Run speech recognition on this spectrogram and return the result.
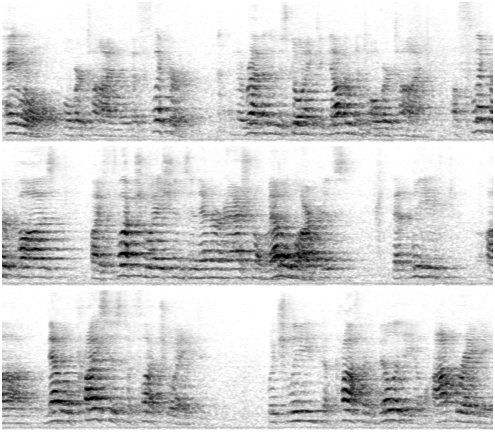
payroll over time, or the flicker in the revenues going to government over time. A flicker caused by fluctuations in international metal markets that lead uh, metal prices to fluctuate, which lead the profitability of operating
